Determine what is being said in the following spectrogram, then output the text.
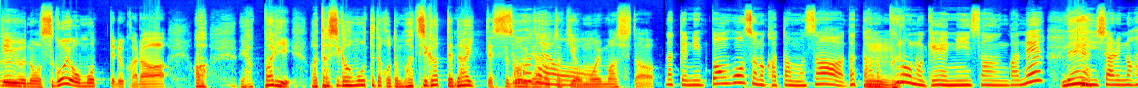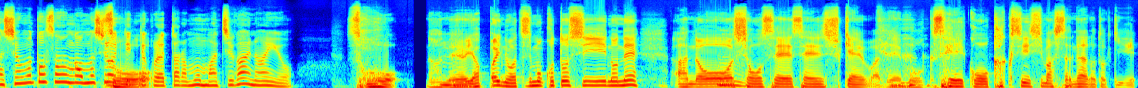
ていうのをすごい思ってるから、あやっぱり私が思ってたこと間違ってないってすごいねそうだよ。あの時思いました。だって日本放送の方もさだってあのうん。プロの芸人さんがねね。銀シャリの橋本さんが面白いって言ってくれたらもう間違いないよ。そうだね、うん。やっぱりね私も今年のねあの、うん。小生選手権はね もう成功を確信しましたねあの時。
